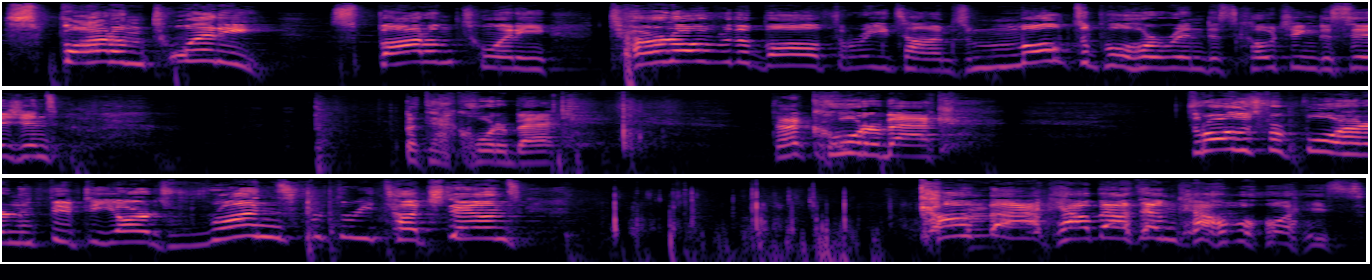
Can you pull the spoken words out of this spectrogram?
Spot him 20! Spot him 20. Turn over the ball three times. Multiple horrendous coaching decisions. But that quarterback, that quarterback throws for 450 yards, runs for three touchdowns. Come back! How about them Cowboys?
